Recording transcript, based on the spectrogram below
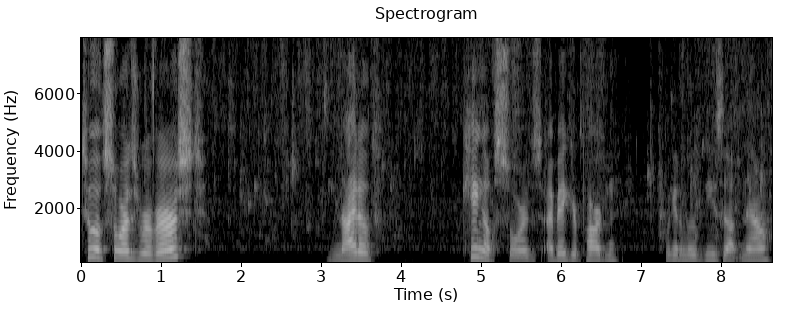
Two of Swords reversed. Knight of King of Swords. I beg your pardon. We're going to move these up now.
